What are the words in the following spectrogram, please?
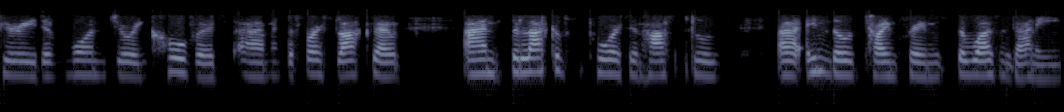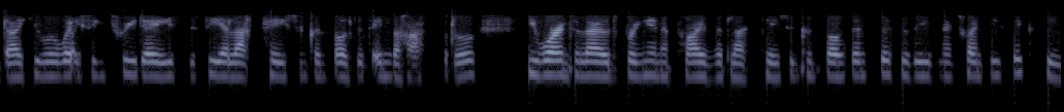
period and one during COVID um, in the first lockdown. And the lack of support in hospitals uh, in those time frames, there wasn't any. Like you were waiting three days to see a lactation consultant in the hospital. You weren't allowed to bring in a private lactation consultant. This was even in 2016.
